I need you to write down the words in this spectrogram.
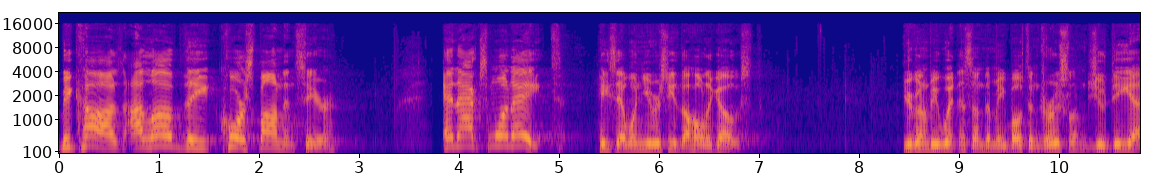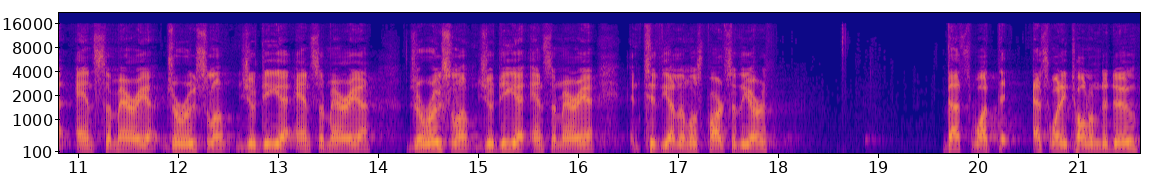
Because I love the correspondence here. In Acts 1 8, he said, When you receive the Holy Ghost, you're going to be witness unto me both in Jerusalem, Judea, and Samaria. Jerusalem, Judea, and Samaria. Jerusalem, Judea, and Samaria, and to the othermost parts of the earth. That's what the, that's what he told them to do.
